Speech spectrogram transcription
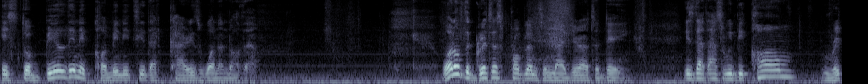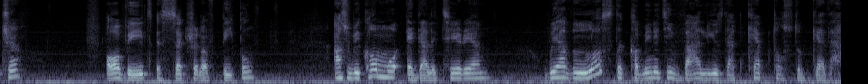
is to building a community that carries one another. One of the greatest problems in Nigeria today is that as we become richer, albeit a section of people, as we become more egalitarian, we have lost the community values that kept us together.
